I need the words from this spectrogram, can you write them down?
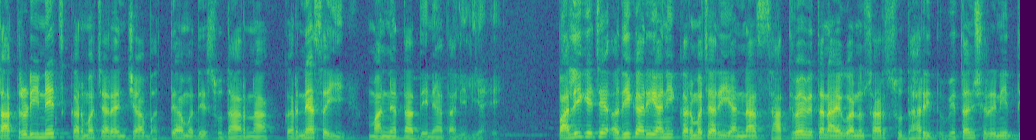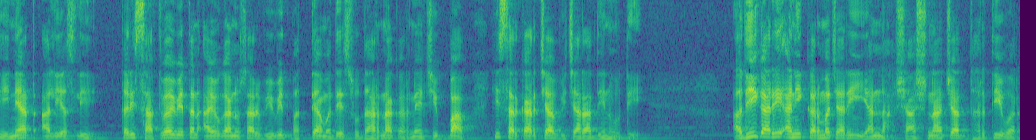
तातडीनेच कर्मचाऱ्यांच्या भत्त्यामध्ये सुधारणा करण्यासही मान्यता देण्यात आलेली आहे. पालिकेचे अधिकारी आणि कर्मचारी यांना सातव्या वेतन आयोगानुसार सुधारित वेतन श्रेणी देण्यात आली असली तरी सातव्या वेतन आयोगानुसार विविध भत्त्यामध्ये सुधारणा करण्याची बाब ही सरकारच्या विचाराधीन होती. अधिकारी आणि कर्मचारी यांना शासनाच्या धर्तीवर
